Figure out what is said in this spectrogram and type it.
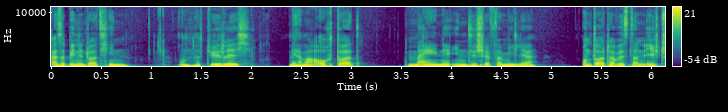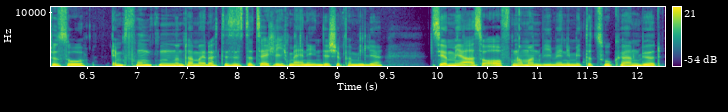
Also bin ich dorthin. Und natürlich, wer war auch dort? Meine indische Familie. Und dort habe ich es dann echt schon so empfunden und habe mir gedacht, das ist tatsächlich meine indische Familie. Sie haben mich auch so aufgenommen, wie wenn ich mit dazugehören würde,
